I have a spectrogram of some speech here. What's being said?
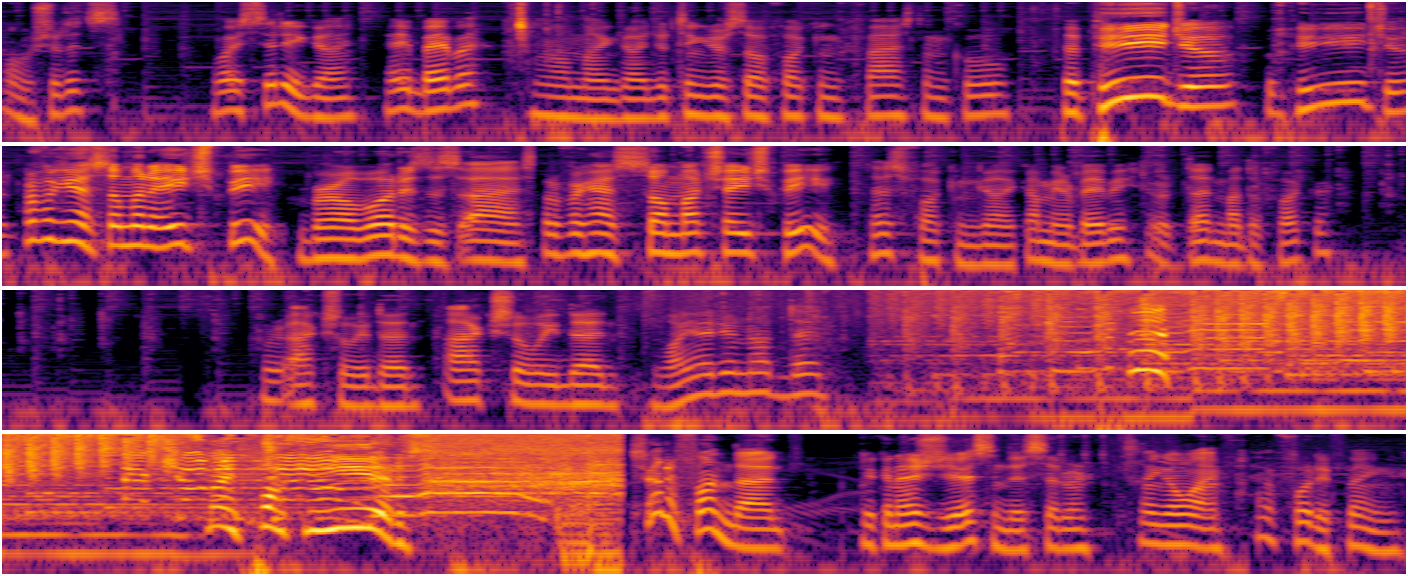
Oh shit, it's Vice City guy. Hey, baby. Oh my god, you think you're so fucking fast and cool? Pepija! Pepija! What if he has so many HP? Bro, what is this ass? What if he has so much HP? This fucking guy. Come here, baby. You're dead, motherfucker. We're actually dead. Actually dead. Why are you not dead? Eh. My fucking ears! It's kind of fun that you can SGS in this server. I ain't gonna lie. I have 40 ping.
